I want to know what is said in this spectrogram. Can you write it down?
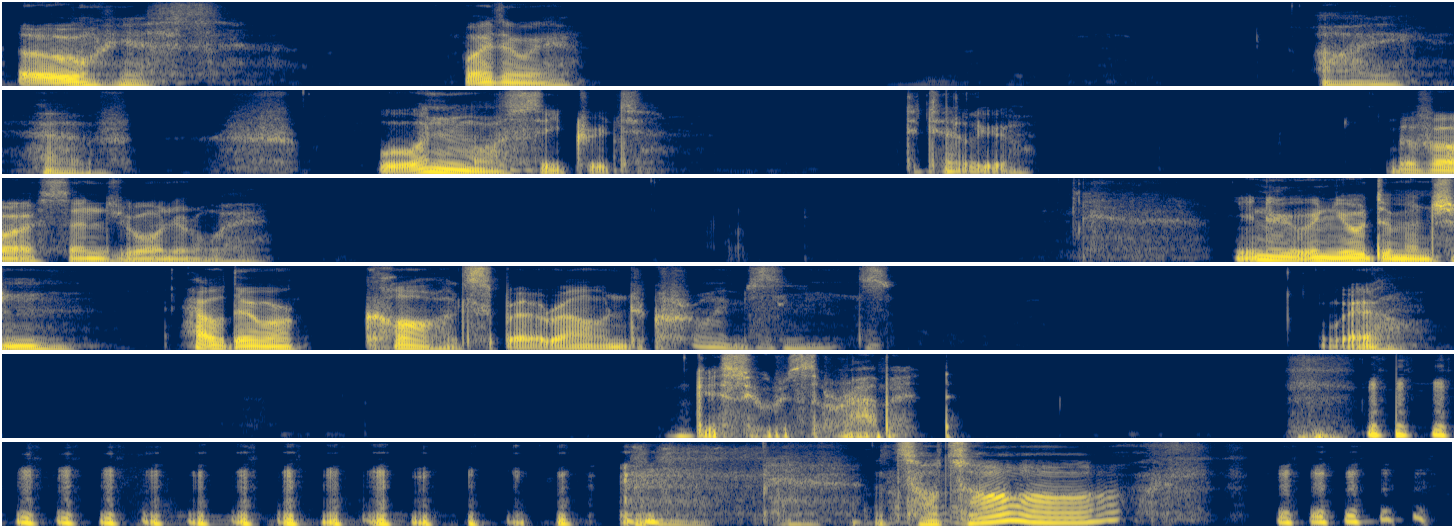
oh, yes. By the way, I have one more secret to tell you before I send you on your way. You know, in your dimension, how there are cards spread around crime scenes. Well, guess who's the rabbit? Ta ta!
